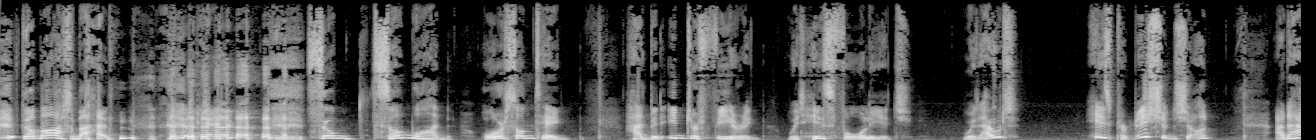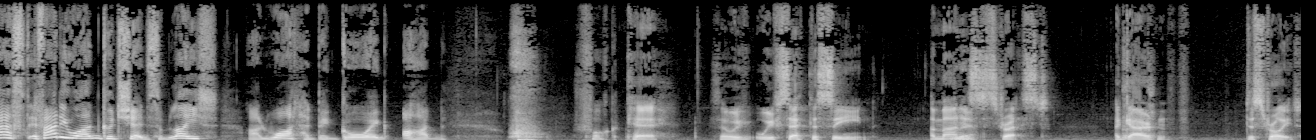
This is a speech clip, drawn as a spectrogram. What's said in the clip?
the Mothman, some someone or something had been interfering with his foliage without his permission, Sean, and asked if anyone could shed some light on what had been going on. Fuck. Okay, so we've we've set the scene. A man Yeah. is distressed. A garden destroyed.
